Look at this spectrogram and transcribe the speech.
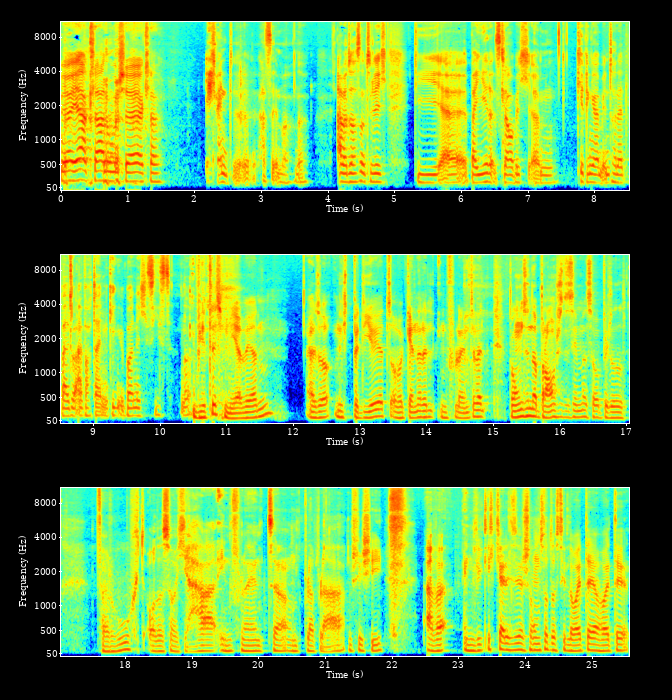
Ja, ja, klar, logisch, ja, ja klar. Ich meine, äh, hast du immer, ne? Aber du hast natürlich, die äh, Barriere ist, glaube ich, ähm, geringer im Internet, weil du einfach deinen Gegenüber nicht siehst. Ne? Wird es mehr werden? Also nicht bei dir jetzt, aber generell Influencer, weil bei uns in der Branche ist es immer so ein bisschen verrucht oder so, ja, Influencer und bla bla und Shishi. Aber in Wirklichkeit ist es ja schon so, dass die Leute ja heute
